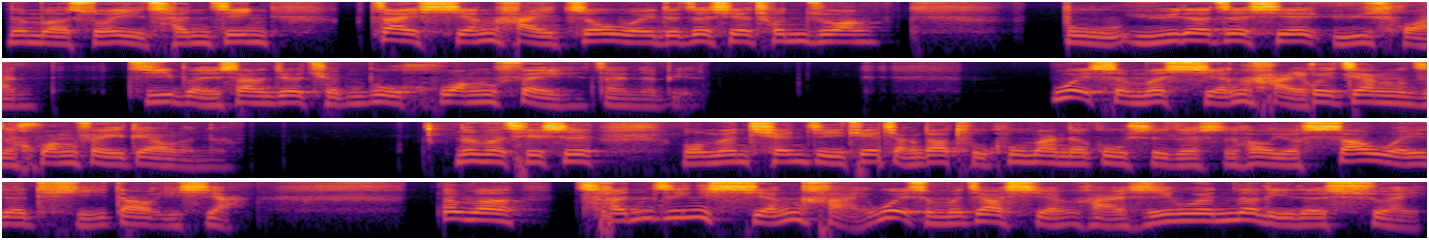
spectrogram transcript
那么，所以曾经。在咸海周围的这些村庄，捕鱼的这些渔船，基本上就全部荒废在那边。为什么咸海会这样子荒废掉了呢？那么，其实我们前几天讲到土库曼的故事的时候，有稍微的提到一下。那么，曾经咸海为什么叫咸海？是因为那里的水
